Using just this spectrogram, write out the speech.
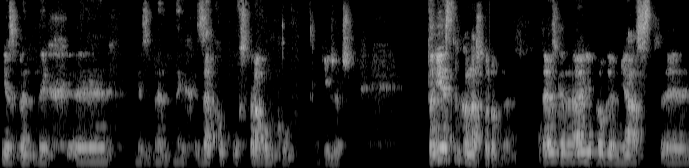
niezbędnych niezbędnych zakupów, sprawunków, takich rzeczy. To nie jest tylko nasz problem. To jest generalnie problem miast y,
